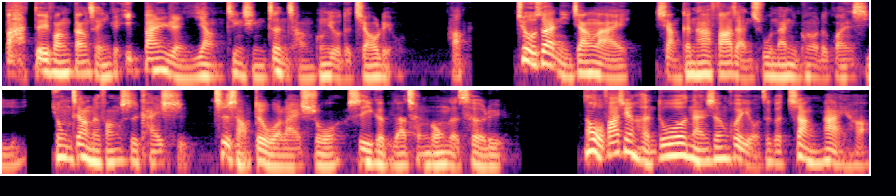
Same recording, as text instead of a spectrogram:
把对方当成一个一般人一样进行正常朋友的交流。好，就算你将来想跟他发展出男女朋友的关系，用这样的方式开始，至少对我来说是一个比较成功的策略。那我发现很多男生会有这个障碍，哈，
